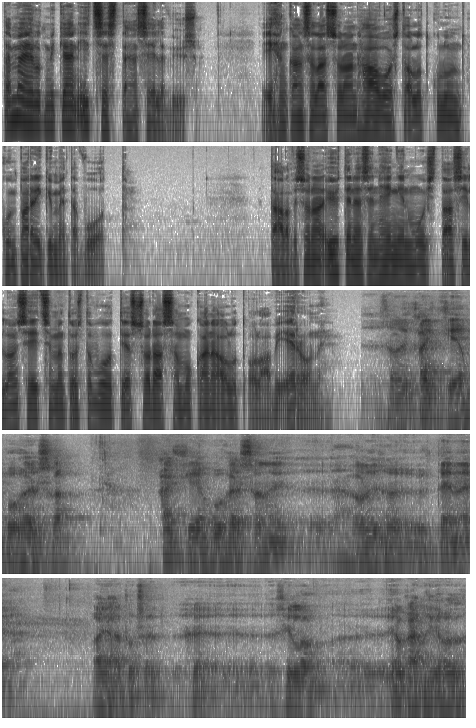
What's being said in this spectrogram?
Tämä ei ollut mikään itsestäänselvyys. Eihän kansalaissodan haavoista ollut kulunut kuin parikymmentä vuotta. Talvisodan yhtenäisen hengen muistaa silloin 17-vuotias sodassa mukana ollut Olavi Eronen. Se oli kaikkien puheessa, kaikkien puheessa niin oli se yhteinen ajatus, että silloin jokainen joutui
